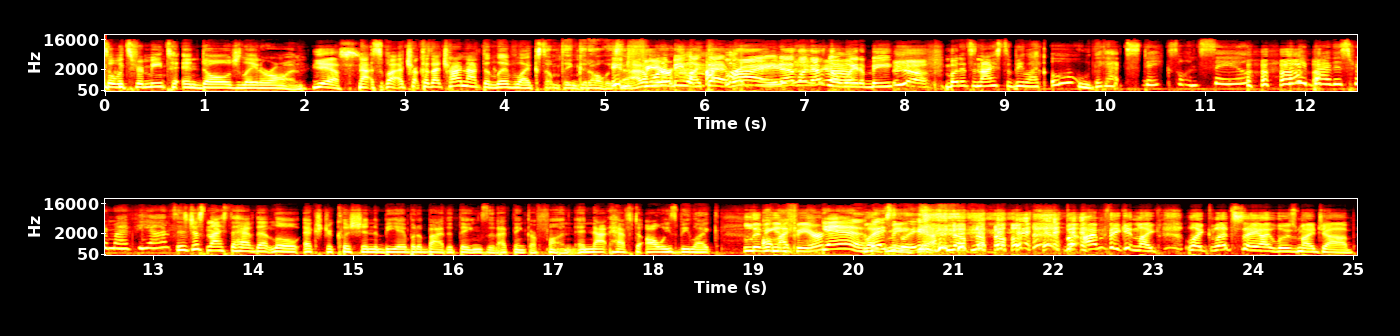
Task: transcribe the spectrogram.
So it's for me to indulge later on. Yes. Not because I, try, 'cause I try not to live like something could always. I don't want to be like that, right? That's like that's Yeah. no way to be. Yeah. But it's nice to be like, ooh, they got steaks on sale. Let me buy this for my fiance. It's just nice to have that little extra cushion to be able to buy the things that I think are fun and not have to always be like Living oh my- in fear. Yeah, like basically. Yeah. No, no, no. but I'm thinking like, like, let's say I lose my job.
